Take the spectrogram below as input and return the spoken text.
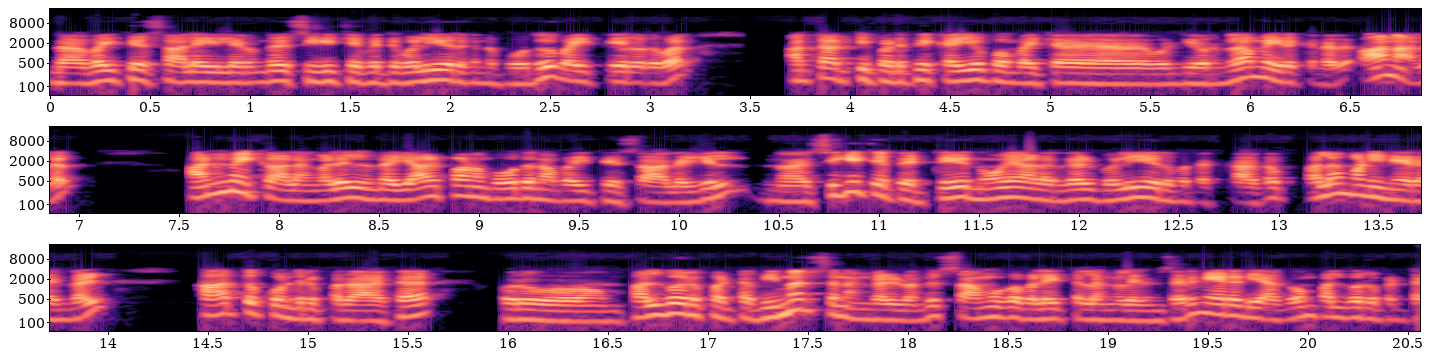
இந்த வைத்தியசாலையிலிருந்து சிகிச்சை பெற்று வெளியேறுகின்ற போது வைத்தியர் ஒருவர் அத்தாட்சிப்படுத்தி கையொப்பம் வைக்க வேண்டிய ஒரு நிலைமை இருக்கின்றது. ஆனாலும் அண்மை காலங்களில் இந்த யாழ்ப்பாணம் போதனா வைத்தியசாலையில் சிகிச்சை பெற்று நோயாளர்கள் வெளியேறுவதற்காக பல மணி நேரங்கள் காத்து கொண்டிருப்பதாக ஒரு பல்வேறுபட்ட விமர்சனங்கள் வந்து சமூக வலைத்தளங்களிலும் சரி நேரடியாகவும் பல்வேறுபட்ட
